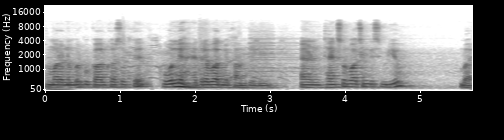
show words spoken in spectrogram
हमारा नंबर को कॉल कर सकते हैं। ओनली हैदराबाद में काम के लिए। And thanks for watching this video bye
